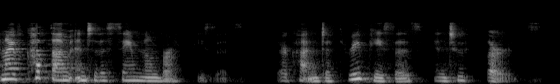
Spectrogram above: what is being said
and I've cut them into the same number of pieces. They're cut into three pieces into thirds.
